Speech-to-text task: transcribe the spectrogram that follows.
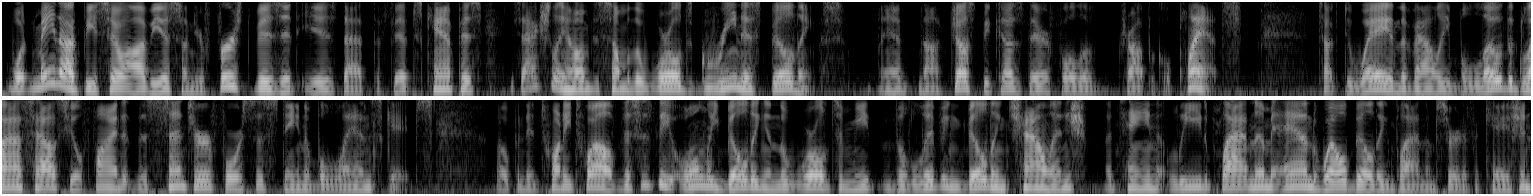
What may not be so obvious on your first visit is that the Phipps campus is actually home to some of the world's greenest buildings and not just because they're full of tropical plants. Tucked away in the valley below the glasshouse, you'll find the Center for Sustainable Landscapes. Opened in 2012, this is the only building in the world to meet the Living Building Challenge, attain LEED Platinum and WELL Building Platinum certification,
